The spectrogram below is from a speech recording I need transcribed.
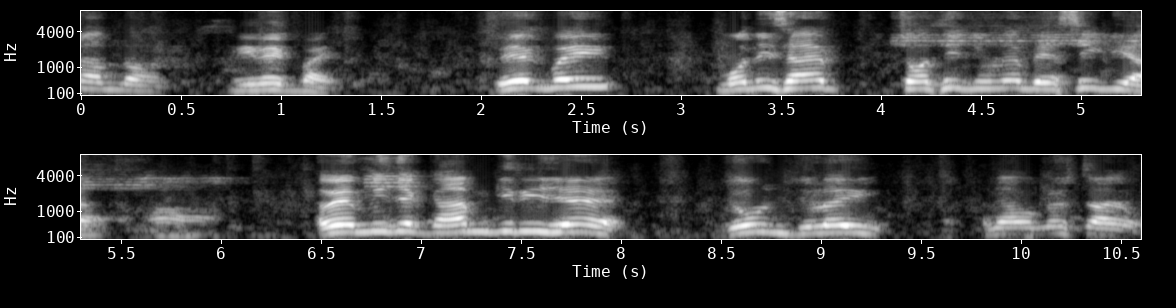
નામ તમારું વિવેકભાઈ. વિવેકભાઈ મોદી સાહેબ ચોથી જૂને બેસી ગયા. હવે એમની જે કામગીરી છે જૂન જુલાઈ અને ઓગસ્ટ આવ્યો.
